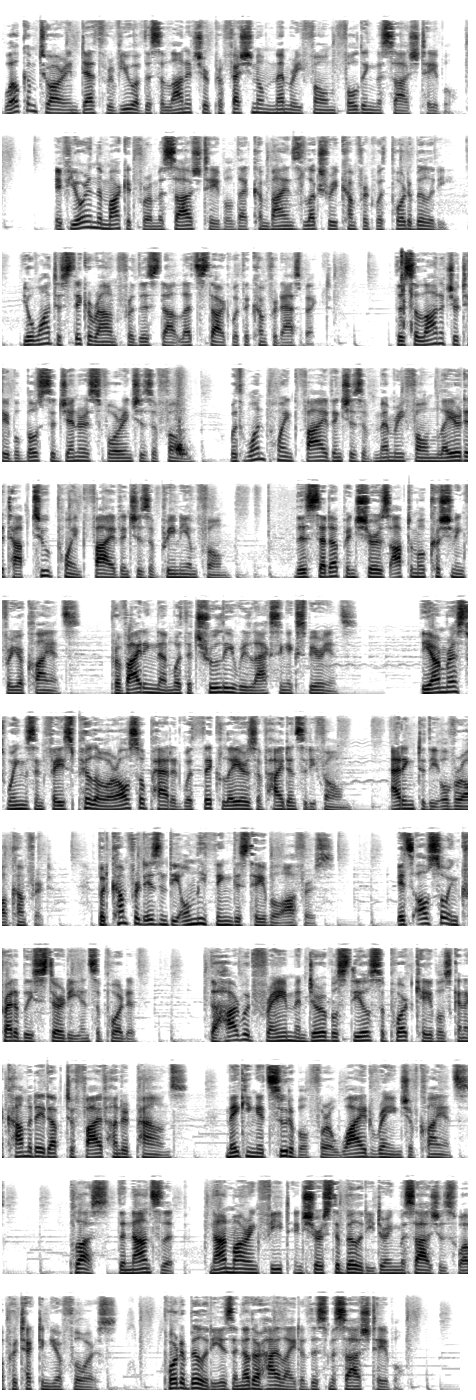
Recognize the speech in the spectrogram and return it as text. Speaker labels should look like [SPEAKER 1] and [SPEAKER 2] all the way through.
[SPEAKER 1] Welcome to our in depth review of the Saloniture Professional Memory Foam Folding Massage Table. If you're in the market for a massage table that combines luxury comfort with portability, you'll want to stick around for this. Let's start with the comfort aspect. The Saloniture table boasts a generous 4 inches of foam, with 1.5 inches of memory foam layered atop 2.5 inches of premium foam. This setup ensures optimal cushioning for your clients, providing them with a truly relaxing experience. The armrest wings and face pillow are also padded with thick layers of high density foam, adding to the overall comfort. But comfort isn't the only thing this table offers. It's also incredibly sturdy and supportive. The hardwood frame and durable steel support cables can accommodate up to 500 pounds, making it suitable for a wide range of clients. Plus, the non slip, non marring feet ensure stability during massages while protecting your floors. Portability is another highlight of this massage table.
